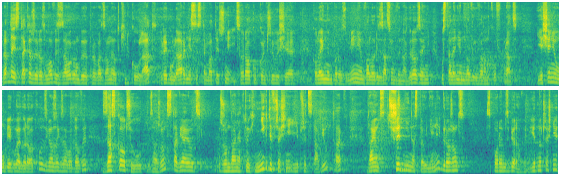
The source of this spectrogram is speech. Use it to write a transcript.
Prawda jest taka, że rozmowy z załogą były prowadzone od kilku lat, regularnie, systematycznie i co roku kończyły się kolejnym porozumieniem, waloryzacją wynagrodzeń, ustaleniem nowych warunków pracy. Jesienią ubiegłego roku Związek Zawodowy zaskoczył zarząd, stawiając żądania, których nigdy wcześniej nie przedstawił, tak, dając trzy dni na spełnienie, grożąc sporem zbiorowym. Jednocześnie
